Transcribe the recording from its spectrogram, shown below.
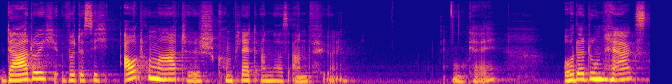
dadurch wird es sich automatisch komplett anders anfühlen. Okay? Oder du merkst,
